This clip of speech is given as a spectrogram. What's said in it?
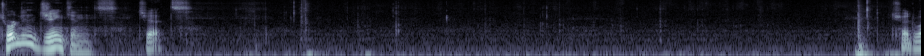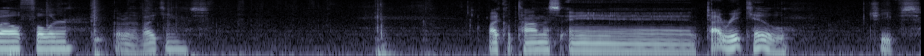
Jordan Jenkins, Jets. Treadwell, Fuller, go to the Vikings. Michael Thomas and Tyreek Hill, Chiefs.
